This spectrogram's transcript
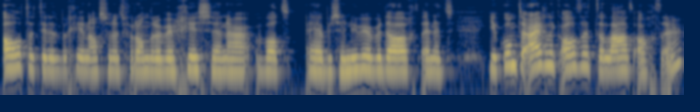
altijd in het begin, als ze het veranderen, weer gissen naar wat hebben ze nu weer bedacht. En het, je komt er eigenlijk altijd te laat achter.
